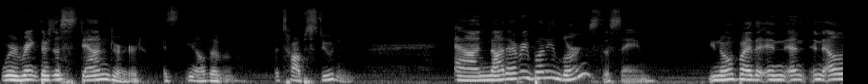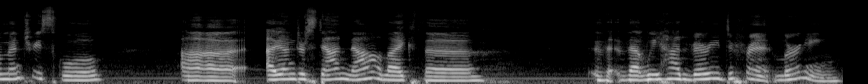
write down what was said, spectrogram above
We're ranked, there's a standard. It's, you know, the, the top student and not everybody learns the same. You know, by the in, in, in elementary school, uh, I understand now, like the th- that we had very different learning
